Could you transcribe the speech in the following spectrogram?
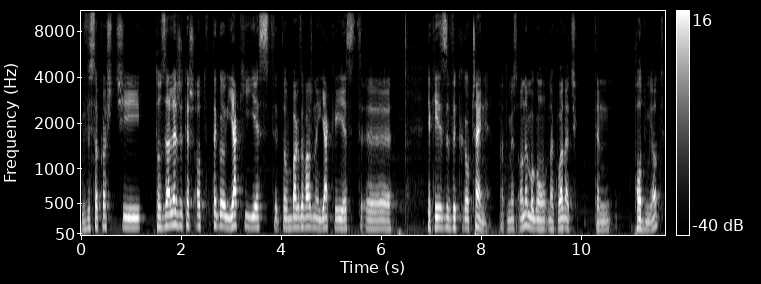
w wysokości. To zależy też od tego, jaki jest, to bardzo ważne, jakie jest, yy, jakie jest wykroczenie. Natomiast one mogą nakładać ten podmiot,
